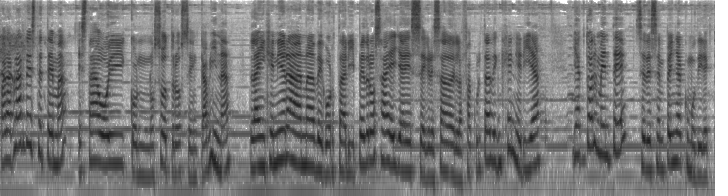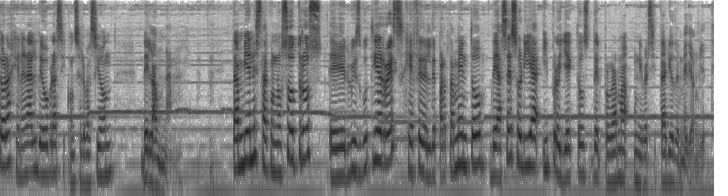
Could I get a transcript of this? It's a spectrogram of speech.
Para hablar de este tema, está hoy con nosotros en cabina la ingeniera Ana de Gortari Pedrosa. Ella es egresada de la Facultad de Ingeniería y actualmente se desempeña como directora general de Obras y Conservación de la UNAM. También está con nosotros eh, Luis Gutiérrez, jefe del Departamento de Asesoría y Proyectos del Programa Universitario de Medio Ambiente.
